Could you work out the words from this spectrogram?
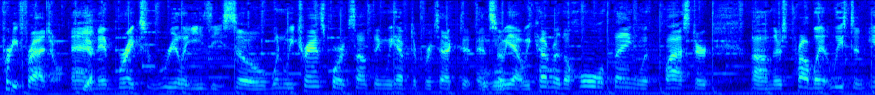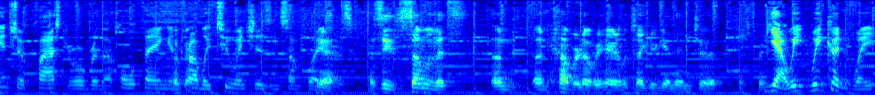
pretty fragile and Yeah. it breaks really easy. So when we transport something, we have to protect it. And Mm-hmm. so, yeah, we cover the whole thing with plaster. Um, there's probably at least an inch of plaster over the whole thing and Okay. probably two inches in some Yeah. places. I see some of it's un- uncovered over here. It looks like you're getting into it. Yeah, we, we couldn't wait.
